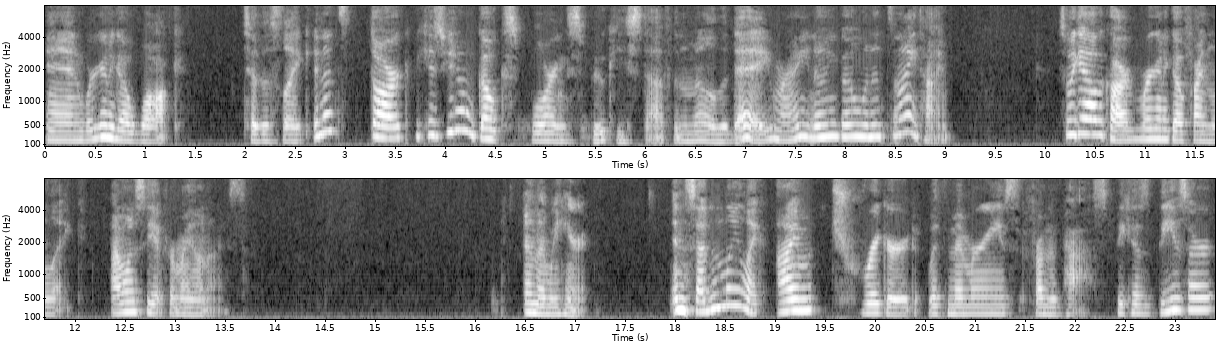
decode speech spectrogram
and we're going to go walk to this lake. And it's dark because you don't go exploring spooky stuff in the middle of the day, right? No, you go when it's nighttime. So we get out of the car. We're going to go find the lake. I want to see it for my own eyes. And then we hear it. And suddenly, like, I'm triggered with memories from the past because these are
